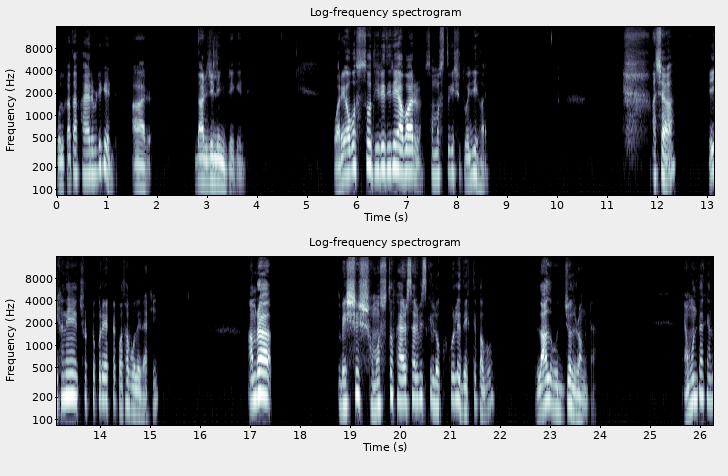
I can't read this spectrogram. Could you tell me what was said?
কলকাতা ফায়ার ব্রিগেড আর দার্জিলিং ব্রিগেড পরে অবশ্য ধীরে ধীরে আবার সমস্ত কিছু তৈরি হয়। আচ্ছা এইখানে ছোট্ট করে একটা কথা বলে রাখি। আমরা বিশ্বের সমস্ত ফায়ার সার্ভিসকে লক্ষ্য করলে দেখতে পাবো, লাল উজ্জ্বল রংটা। এমনটা কেন?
